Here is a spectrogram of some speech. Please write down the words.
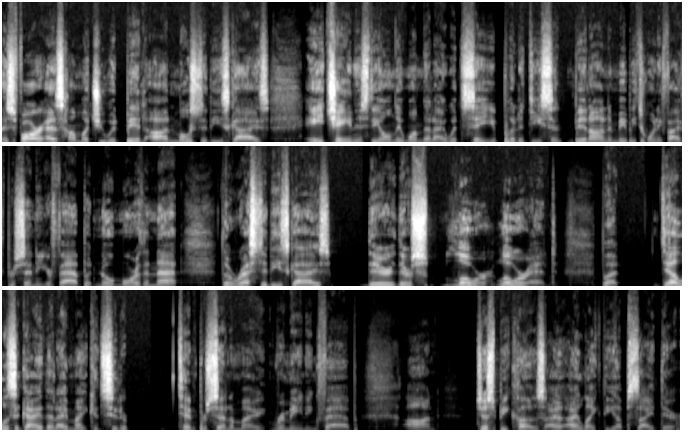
as far as how much you would bid on most of these guys, Achane is the only one that I would say you put a decent bid on and maybe 25% of your fab, but no more than that. The rest of these guys, they're they're lower, lower end. But Dell is a guy that I might consider 10% of my remaining fab on just because I, I like the upside there.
